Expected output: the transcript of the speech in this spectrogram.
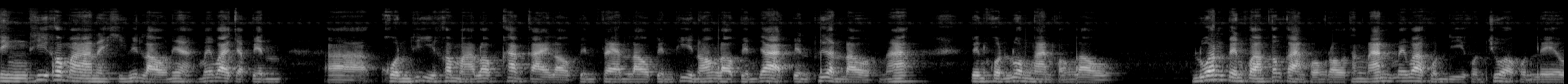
สิ่งที่เข้ามาในชีวิตเราเนี่ยไม่ว่าจะเป็นคนที่เข้ามารอบข้างกายเราเป็นแฟนเราเป็นพี่น้องเราเป็นญาติเป็นเพื่อนเรานะฮะเป็นคนร่วมงานของเราล้วนเป็นความต้องการของเราทั้งนั้น ไม่ว่าคนดีคนชั่วคนเลว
